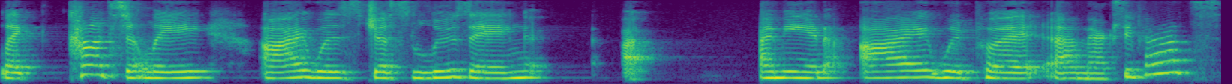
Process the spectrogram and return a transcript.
Like constantly, I was just losing I mean, I would put uh, maxi pads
